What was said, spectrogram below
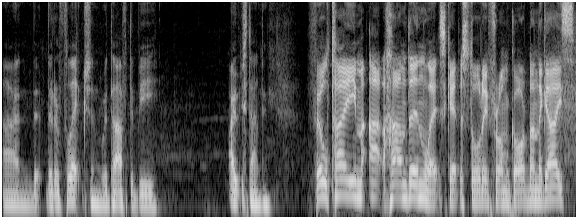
and the reflection would have to be outstanding. Full time at Hampden. Let's get the story from Gordon and the guys.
